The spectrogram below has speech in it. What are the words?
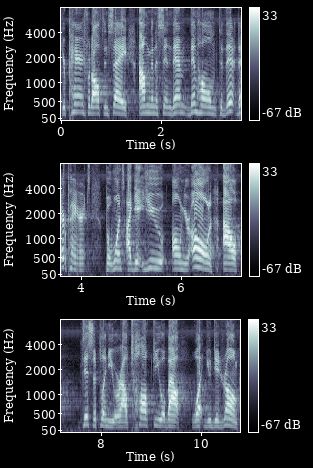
your parents would often say, I'm going to send them, them home to their, their parents, but once I get you on your own, I'll discipline you or I'll talk to you about what you did wrong.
